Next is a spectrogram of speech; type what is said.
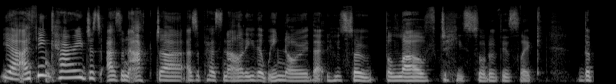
yeah. I think Harry, just as an actor, as a personality that we know that who's so beloved, he sort of is like the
